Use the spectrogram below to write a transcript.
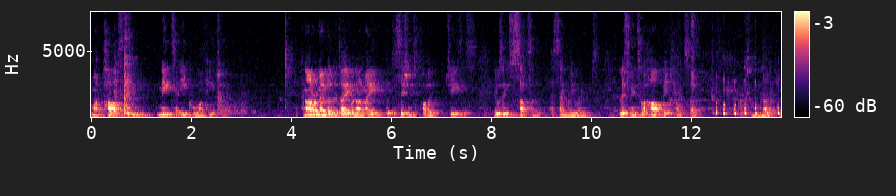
My past didn't need to equal my future. And I remember the day when I made the decision to follow Jesus. It was in Sutton assembly rooms, listening to a heartbeat concert, which none of you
